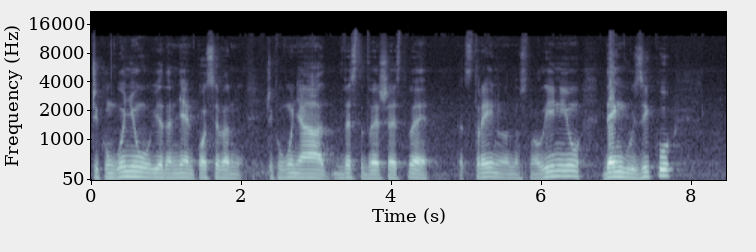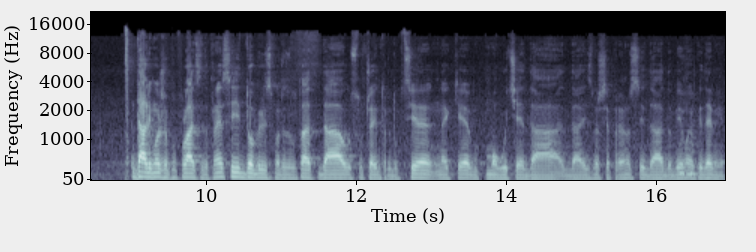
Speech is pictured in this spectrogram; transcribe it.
čikungunju, jedan njen poseban čikungunja 226V strain, odnosno liniju, dengu, ziku, da li može populacija da prenese i dobili smo rezultat da u slučaju introdukcije neke moguće da, da izvrše prenos i da dobijemo mm epidemiju.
